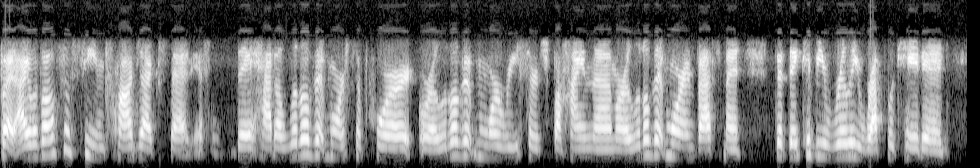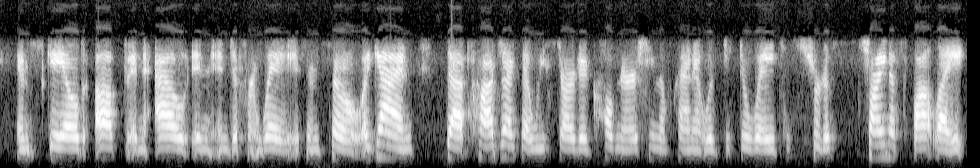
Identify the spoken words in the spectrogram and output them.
But I was also seeing projects that if they had a little bit more support or a little bit more research behind them or a little bit more investment, that they could be really replicated and scaled up and out in, in different ways. And so again, that project that we started called Nourishing the Planet was just a way to sort of shine a spotlight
